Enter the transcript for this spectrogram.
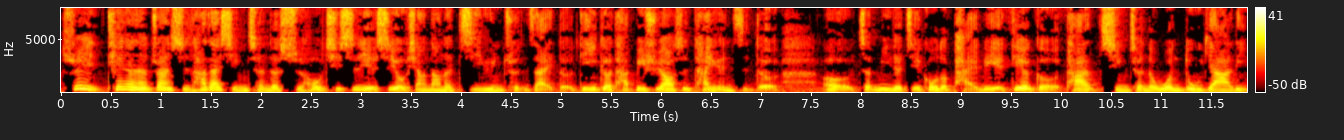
所以，天然的钻石它在形成的时候，其实也是有相当的机运存在的。第一个，它必须要是碳原子的呃缜密的结构的排列；第二个，它形成的温度、压力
